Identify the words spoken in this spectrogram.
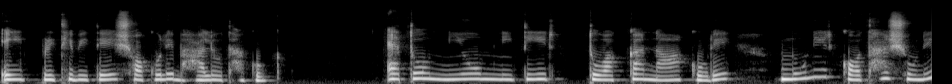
এই পৃথিবীতে সকলে ভালো থাকুক। এত নিয়ম নীতির তোয়াক্কা না করে মনের কথা শুনে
